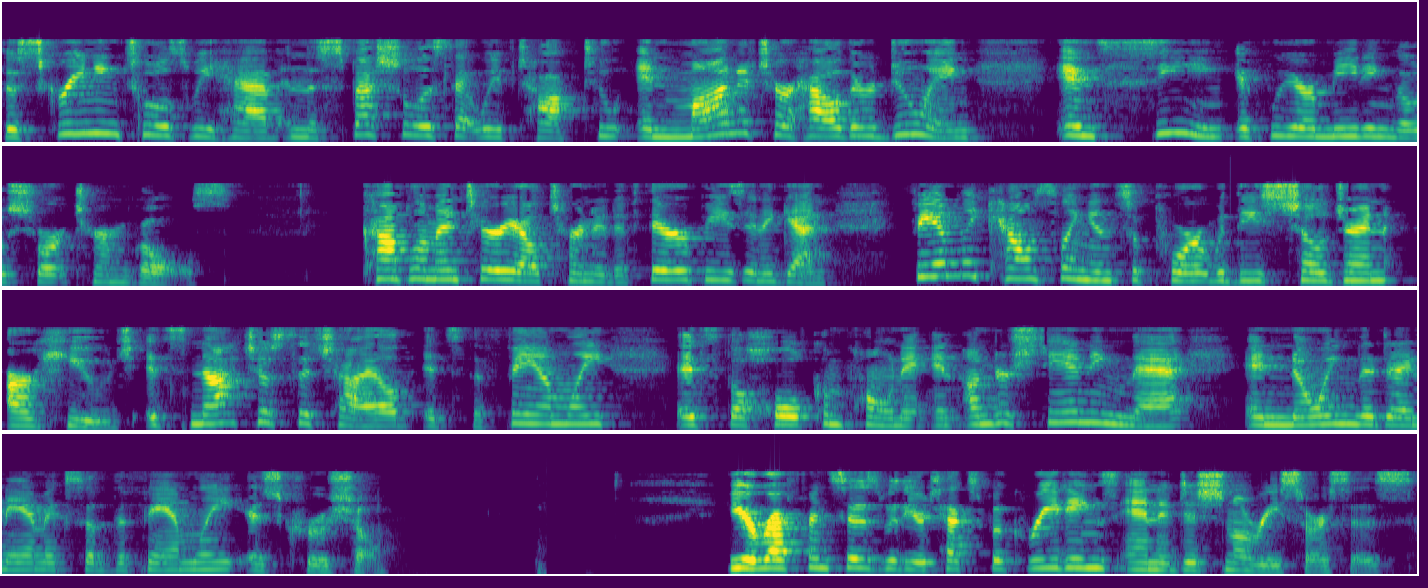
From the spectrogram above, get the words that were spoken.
the screening tools we have and the specialists that we've talked to and monitor how they're doing and seeing if we are meeting those short-term goals. Complementary alternative therapies. And again, family counseling and support with these children are huge. It's not just the child, it's the family, it's the whole component and understanding that and knowing the dynamics of the family is crucial. Your references with your textbook readings and additional resources.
